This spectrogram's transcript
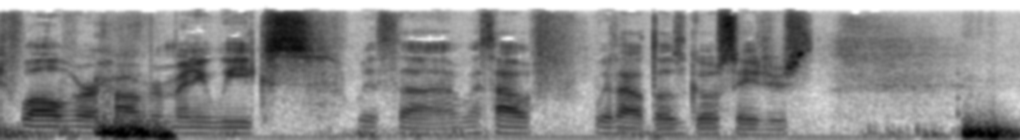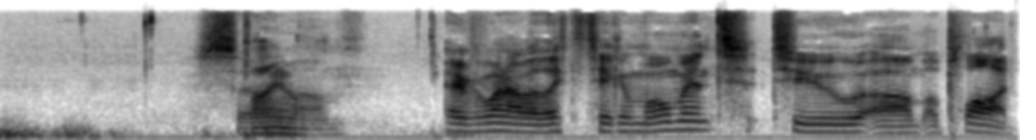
twelve or however many weeks with uh, without without those Goseigers. So, um, everyone, I would like to take a moment to um, applaud.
